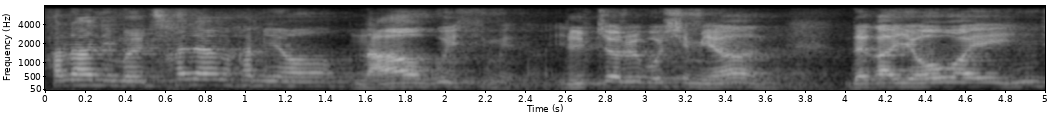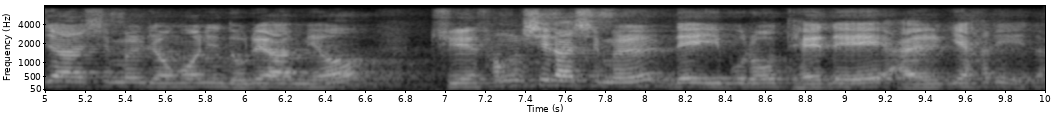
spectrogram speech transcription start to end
하나님을 찬양하며 나오고 있습니다. 1절을 보시면 내가 여호와의 인자하심을 영원히 노래하며 주의 성실하심을 내 입으로 대대에 알게 하리이다.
